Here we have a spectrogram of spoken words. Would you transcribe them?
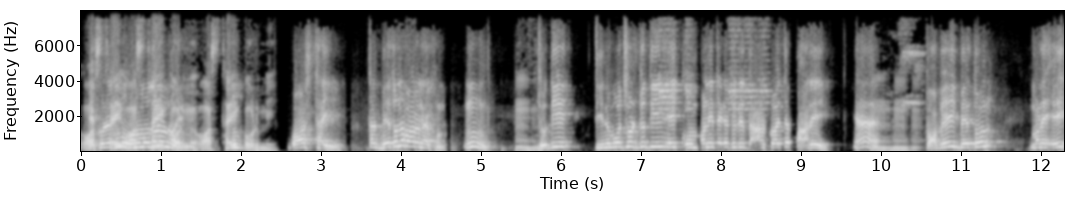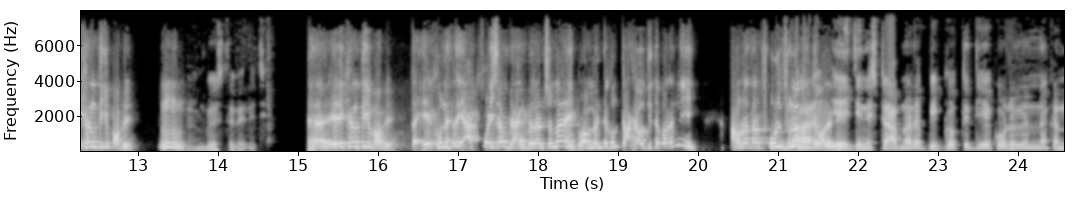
এখন অস্থায়ী কোনো অস্থায়ী নয়। কর্মী অস্থায়ী কর্মী। অস্থায়ী। তার বেতনও পাবে না এখন। হুম? যদি তিন বছর যদি এই কোম্পানিটাকে যদি দাঁড় করাতে পারে হ্যাঁ? তবেই বেতন মানে এইখান থেকে পাবে। হুম। বুঝতে পেরেছি। হ্যাঁ এইখান থেকে পাবে। তা এখন এক পয়সা ব্যাংক ব্যালেন্সও নাই গভর্নমেন্ট এখন টাকাও দিতে পারেনি আমরা তার ফুল ফিলও করতে পারিনি। এই জিনিসটা আপনারা বিজ্ঞপ্তি দিয়ে করলেন না কেন?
